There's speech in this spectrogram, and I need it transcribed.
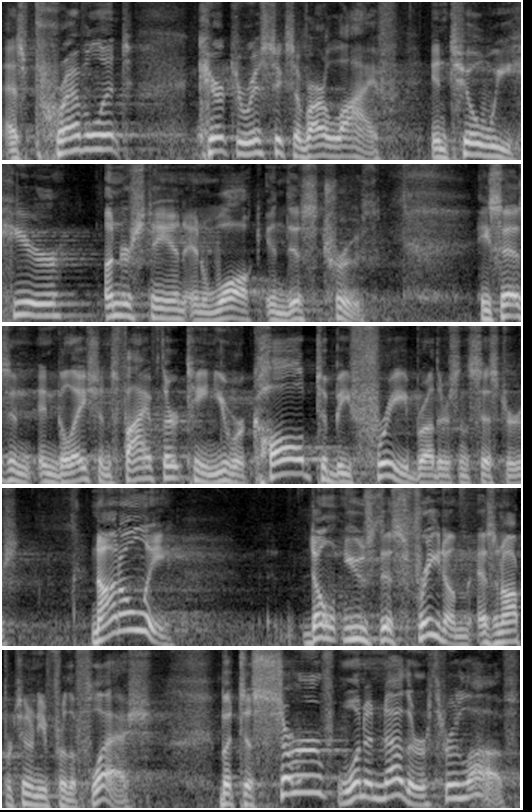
as prevalent characteristics of our life until we hear, understand, and walk in this truth. He says in, in Galatians 5:13, you were called to be free, brothers and sisters. Not only don't use this freedom as an opportunity for the flesh, but to serve one another through love.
